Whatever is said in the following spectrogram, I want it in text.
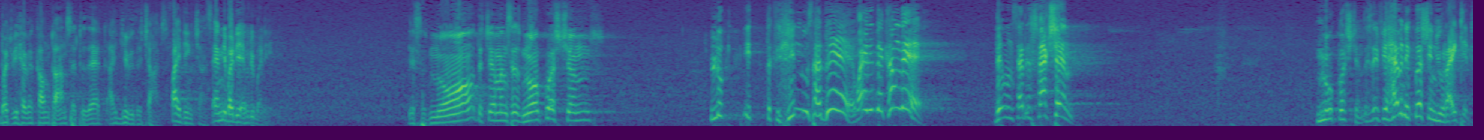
but we have a counter answer to that. I give you the chance. Fighting chance. Anybody, everybody. They says, no. The chairman says, no questions. Look, it, the Hindus are there. Why did they come there? They want satisfaction. No questions. They if you have any question, you write it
